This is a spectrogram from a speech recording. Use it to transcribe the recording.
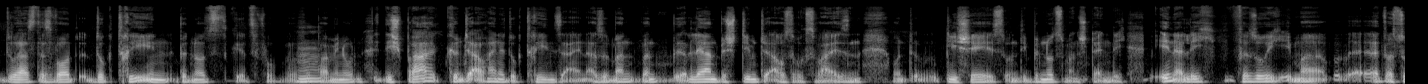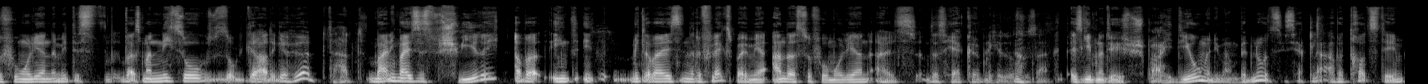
du hast das Wort Doktrin benutzt, jetzt vor, vor Mhm. ein paar Minuten. Die Sprache könnte auch eine Doktrin sein. Also man, man lernt bestimmte Ausdrucksweisen und äh, Klischees und die benutzt man ständig. Innerlich versuche ich immer etwas zu formulieren, damit es, was man nicht so, so gerade gehört hat. Manchmal ist es schwierig, aber in, in, mittlerweile ist ein Reflex bei mir, anders zu formulieren als das Herkömmliche sozusagen. Es gibt natürlich Sprachidiome, die man benutzt, ist ja klar, aber trotzdem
